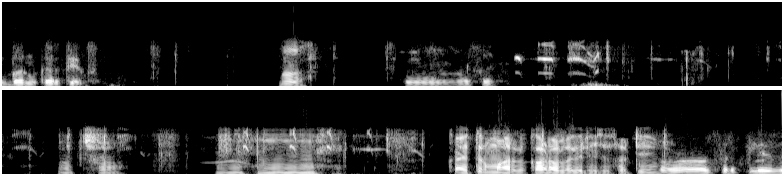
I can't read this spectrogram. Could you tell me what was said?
बंद करतात बर हं, असं. अच्छा हं, हं. काय तर मार्ग काढावा लागेल ह्याच्यासाठी. हा सर प्लीज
